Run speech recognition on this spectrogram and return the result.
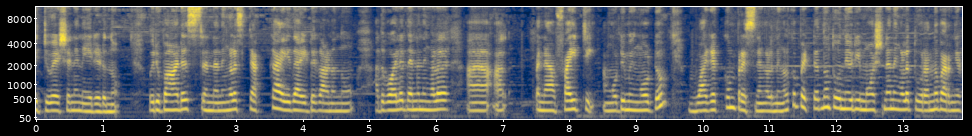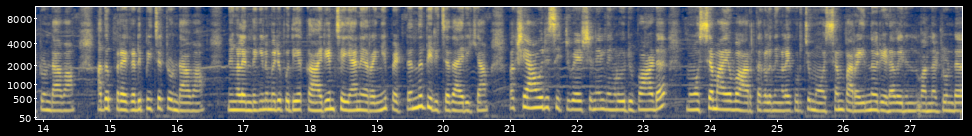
സിറ്റുവേഷനെ നേരിടുന്നു. ഒരുപാട് നിങ്ങൾ സ്റ്റക്കായതായിട്ട് കാണുന്നു. അതുപോലെ തന്നെ നിങ്ങൾ പിന്നെ ഫൈറ്റിങ് അങ്ങോട്ടും ഇങ്ങോട്ടും വഴക്കും പ്രശ്നങ്ങളും. നിങ്ങൾക്ക് പെട്ടെന്ന് തോന്നിയ ഒരു ഇമോഷനെ നിങ്ങൾ തുറന്നു പറഞ്ഞിട്ടുണ്ടാവാം അത് പ്രകടിപ്പിച്ചിട്ടുണ്ടാവാം. നിങ്ങൾ എന്തെങ്കിലും ഒരു പുതിയ കാര്യം ചെയ്യാൻ ഇറങ്ങി പെട്ടെന്ന് തിരിച്ചതായിരിക്കാം. പക്ഷേ ആ ഒരു സിറ്റുവേഷനിൽ നിങ്ങൾ ഒരുപാട് മോശമായ വാർത്തകൾ നിങ്ങളെക്കുറിച്ച് മോശം പറയുന്ന ഒരിട വരു വന്നിട്ടുണ്ട്.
